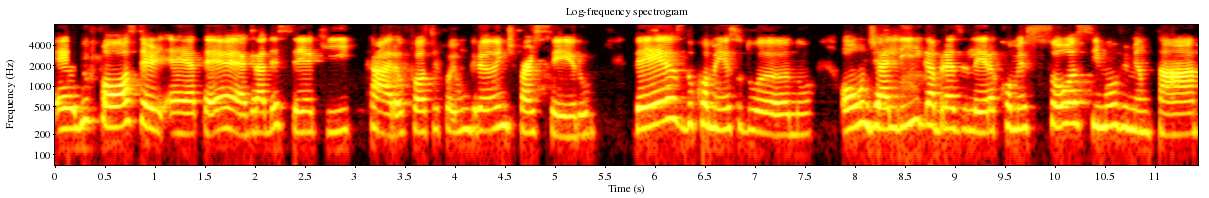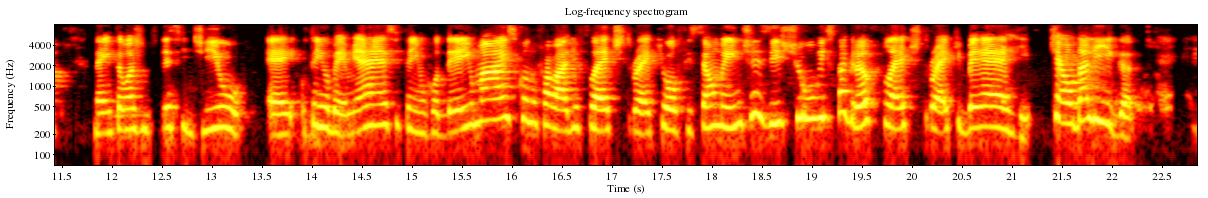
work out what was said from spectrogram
É, e o Foster, é, até agradecer aqui, cara, o Foster foi um grande parceiro desde o começo do ano onde a Liga Brasileira começou a se movimentar, né? Então a gente decidiu. É, tem o BMS, tem o rodeio, mas quando falar de flat track oficialmente, existe o Instagram Flat Track BR, que é o da Liga.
